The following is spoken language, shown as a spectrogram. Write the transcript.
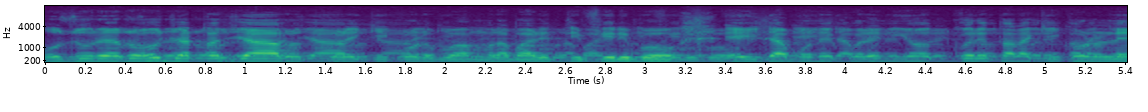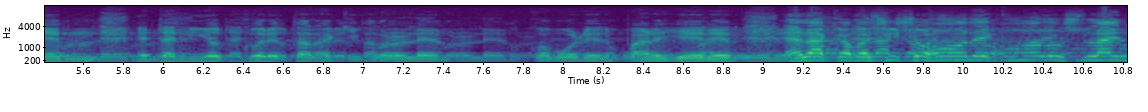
হুজুরের রোজাটা করে কি করব? আমরা বাড়িতে ফিরব। এইটা মনে করে নিয়ত করে তারা কি করলেন? এটা নিয়ত করে তারা কি করলেন? কবরের পাড়ে গেলেন। এলাকাবাসী সহ অনেক মানুষ লাইন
